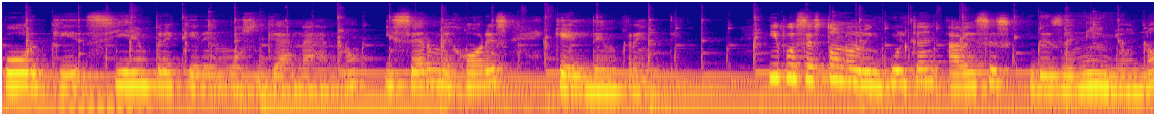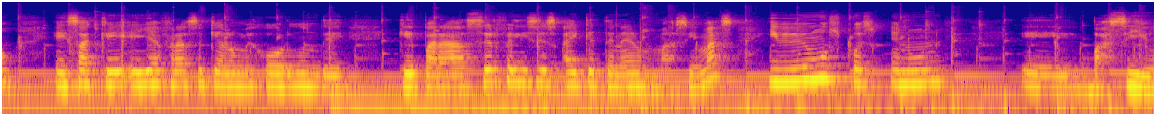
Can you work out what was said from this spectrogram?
porque siempre queremos ganar, ¿no? Y ser mejores que el de enfrente. Y pues esto nos lo inculcan a veces desde niños, ¿no? Esa que ella frase que a lo mejor donde que para ser felices hay que tener más y más. Y vivimos pues en un eh, vacío,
